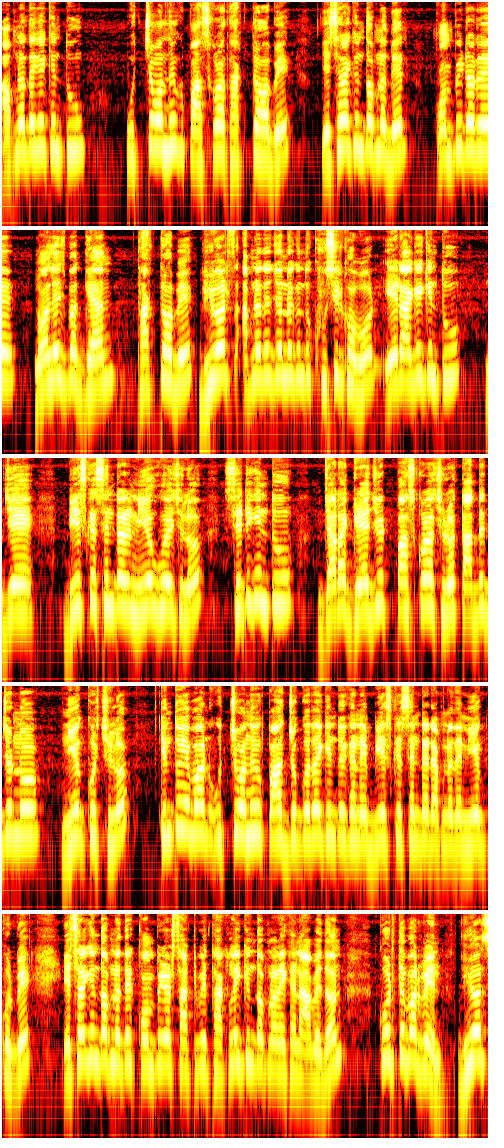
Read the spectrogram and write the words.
আপনাদেরকে কিন্তু উচ্চ মাধ্যমিক পাস করা থাকতে হবে। এছাড়া কিন্তু আপনাদের কম্পিউটারে নলেজ বা জ্ঞান থাকতে হবে। ভিউয়ার্স আপনাদের জন্য কিন্তু খুশির খবর, এর আগে কিন্তু যে বিএসকে সেন্টারে নিয়োগ হয়েছিল, সেটি কিন্তু যারা গ্র্যাজুয়েট পাস করা ছিল, তাদের জন্য নিয়োগ করছিল। কিন্তু এবার উচ্চ মাধ্যমিক পাস যোগ্যতায় কিন্তু এখানে বিএসকে সেন্টারে আপনাদের নিয়োগ করবে। এছাড়া কিন্তু আপনাদের কম্পিউটার সার্টিফিকেট থাকলেই কিন্তু আপনারা এখানে আবেদন করতে পারবেন। ভিউয়ার্স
